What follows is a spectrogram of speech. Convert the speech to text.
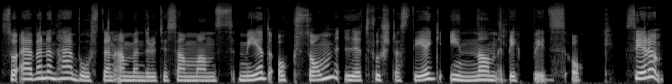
Så även den här boosten använder du tillsammans med och som i ett första steg innan lipids och serum.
